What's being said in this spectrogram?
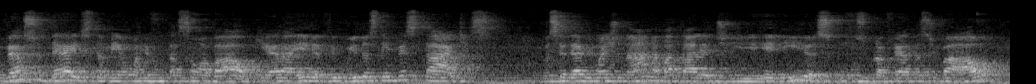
O verso 10 também é uma refutação a Baal, que era a ele atribuídas tempestades. Você deve imaginar na batalha de Elias com os profetas de Baal,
